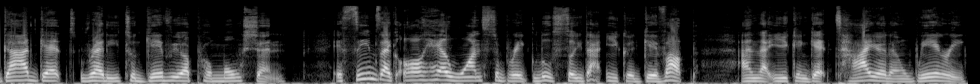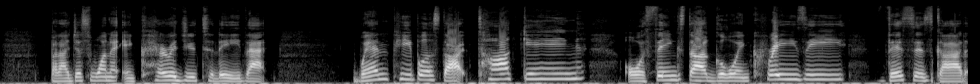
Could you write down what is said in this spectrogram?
God gets ready to give you a promotion. It seems like all hell wants to break loose so that you could give up and that you can get tired and weary. But I just want to encourage you today that when people start talking or things start going crazy, this is God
